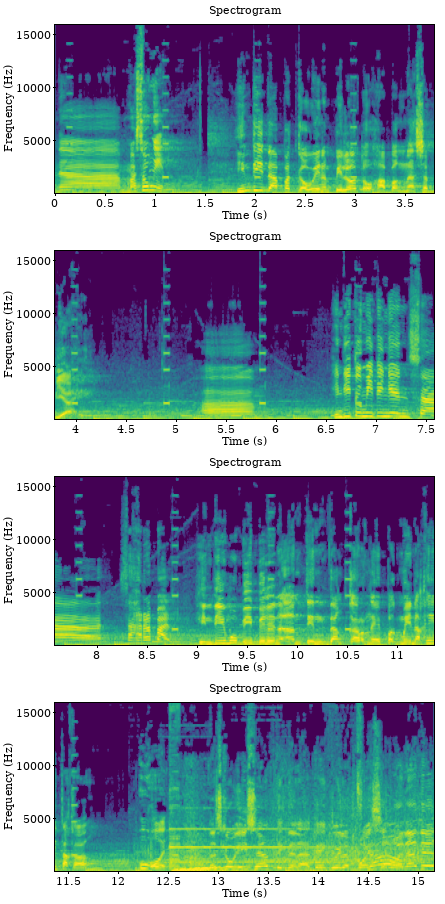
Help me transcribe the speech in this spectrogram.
Na masungit. Hindi dapat gawin ng piloto habang nasa biyahe. Um, hindi tumitingin sa sa harapan. Hindi mo bibili na ang tindang karne pag may nakita kang Uod. Let's go, Acel. Tignan natin kung ilang points nakuha natin.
